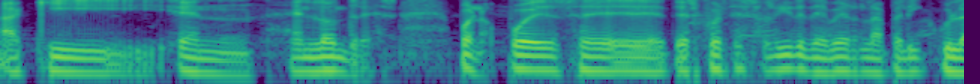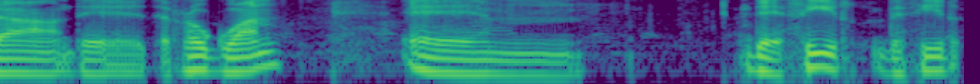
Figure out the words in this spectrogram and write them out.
aquí en, en Londres. Bueno, pues eh, después de salir de ver la película de, Rogue One, eh, decir, decir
